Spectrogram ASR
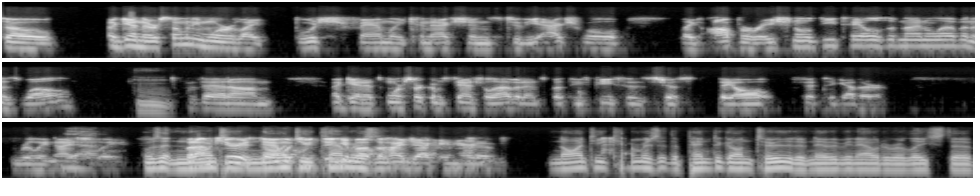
So again, there are so many more like Bush family connections to the actual like operational details of 9/11 as well. Mm. That um, again, it's more circumstantial evidence, but these pieces just they all fit together really nicely. Yeah. Was it? 90, but I'm curious, Dan, what you think about the hijacking narrative? 90 cameras at the Pentagon too that have never been able to release the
